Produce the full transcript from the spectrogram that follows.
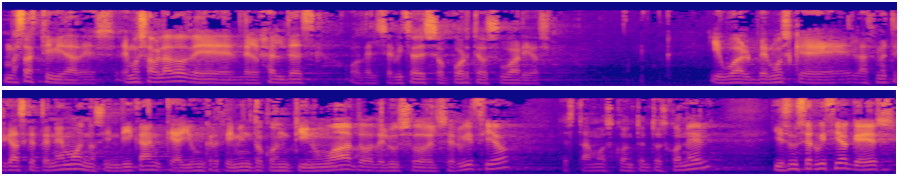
Más actividades. Hemos hablado de, del helpdesk o del servicio de soporte a usuarios. Igual vemos que las métricas que tenemos nos indican que hay un crecimiento continuado del uso del servicio, estamos contentos con él y es un servicio que es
